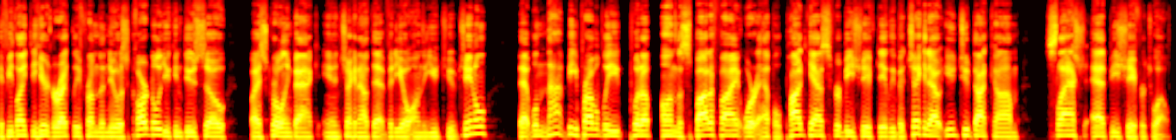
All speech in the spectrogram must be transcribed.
If you'd like to hear directly from the newest Cardinal, you can do so by scrolling back and checking out that video on the YouTube channel. That will not be probably put up on the Spotify or Apple podcasts for B Shafe Daily, but check it out, youtube.com slash at B Schaeffer 12.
